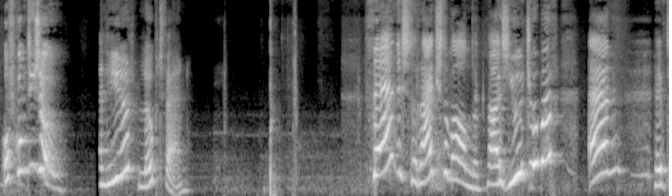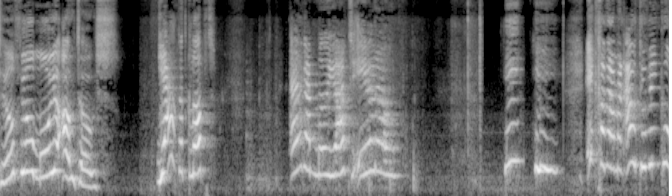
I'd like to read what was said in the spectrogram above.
Of komt hij zo? En hier loopt Fan. Fan is de rijkste man. Hij is YouTuber en heeft heel veel mooie auto's. Ja, dat klopt. En ik heb miljard euro. Hi, hi. Ik ga naar mijn autowinkel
